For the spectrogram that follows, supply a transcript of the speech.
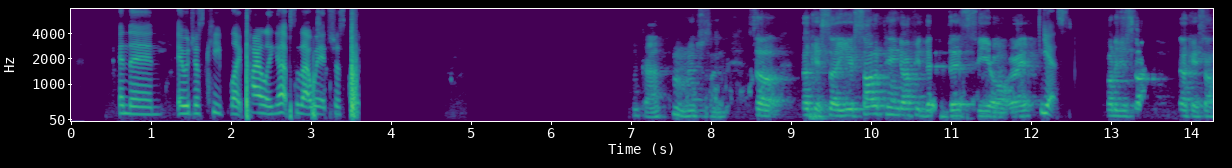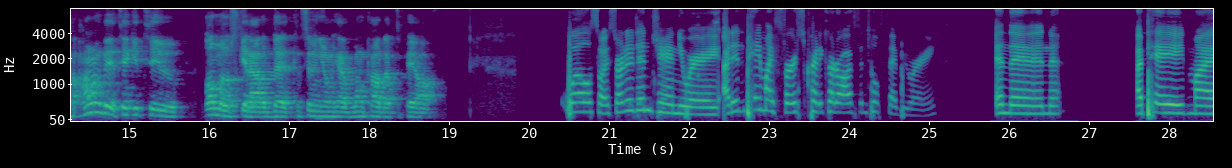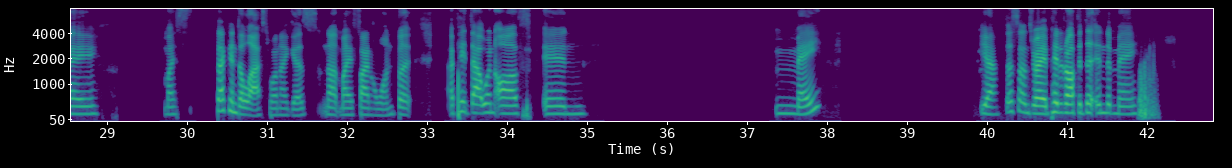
and then it would just keep like piling up so that way it's just quick. Okay. Hmm, interesting. So, okay, so you started paying off your debt this year, right? Yes. Or did you start? Okay, so how- how long did it take you to almost get out of debt, considering you only have one card left to pay off? Well, so I started in January. I didn't pay my first credit card off until February. And then I paid my my second to last one, I guess, not my final one, but I paid that one off in May. Yeah, that sounds right. I paid it off at the end of May.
